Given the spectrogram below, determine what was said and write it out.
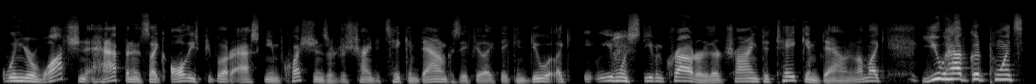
when you're watching it happen, it's like all these people that are asking him questions are just trying to take him down because they feel like they can do it. Like even with Steven Crowder, they're trying to take him down. And I'm like, you have good points.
